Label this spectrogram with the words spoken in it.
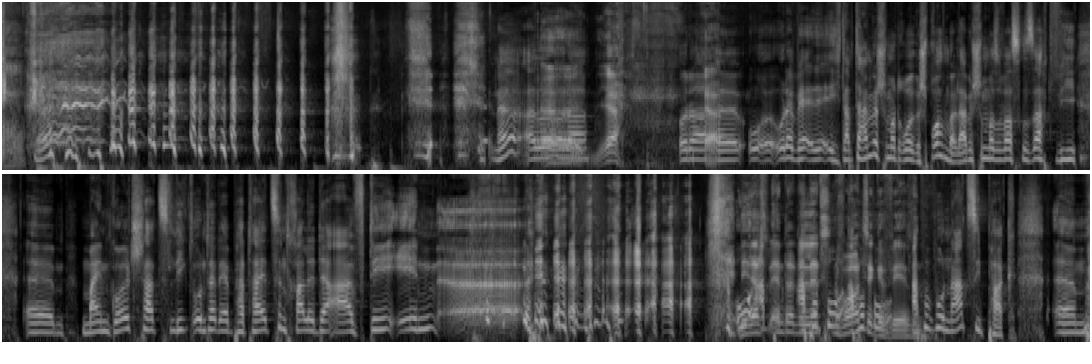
ne? Also, oder, Äh, ja, oder, Ja. äh, oder wer, ich glaube, da haben wir schon mal drüber gesprochen, weil da habe ich schon mal sowas gesagt wie, ähm, mein Goldschatz liegt unter der Parteizentrale der AfD in. Äh Nee, das wären dann die letzten Worte apropos, gewesen. Apropos Nazi-Pack. Ähm,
